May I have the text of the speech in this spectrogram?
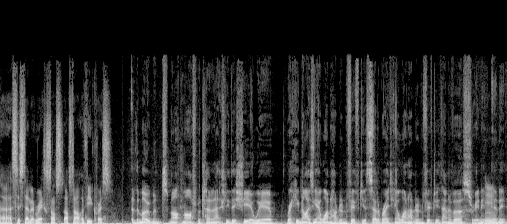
uh, systemic risks? I'll, I'll start with you, Chris at the moment, Marsh McLennan actually this year we're recognising our 150th, celebrating our 150th anniversary, and, it, mm. and it,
